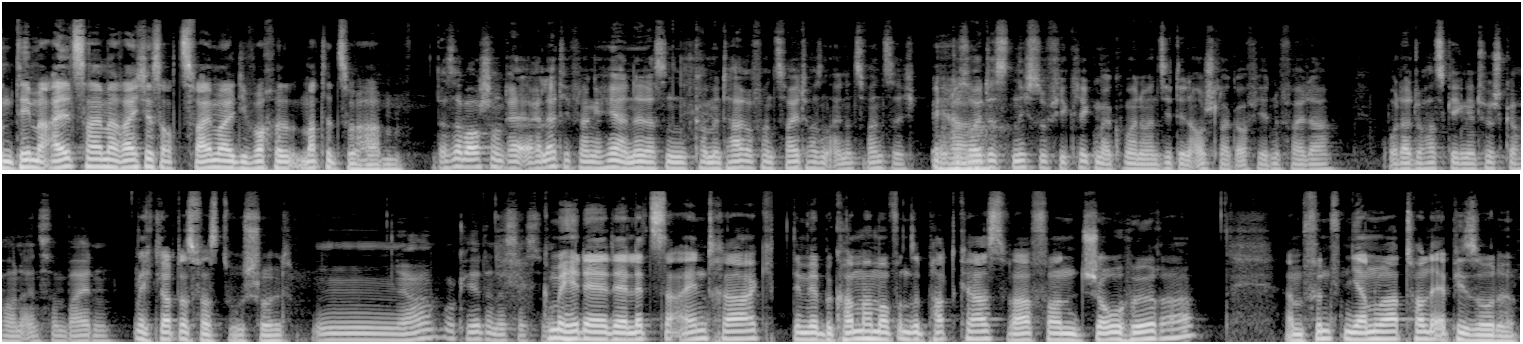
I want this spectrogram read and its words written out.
Zum Thema Alzheimer reicht es auch zweimal die Woche Mathe zu haben. Das ist aber auch schon re relativ lange her, ne? Das sind Kommentare von 2021. Ja. du solltest nicht so viel klicken, weil guck mal, man sieht den Ausschlag auf jeden Fall da. Oder du hast gegen den Tisch gehauen, eins von beiden. Ich glaube, das warst du schuld. Mm, ja, okay, dann ist das so. Guck mal hier, der, der letzte Eintrag, den wir bekommen haben auf unserem Podcast, war von Joe Hörer am 5. Januar. Tolle Episode.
